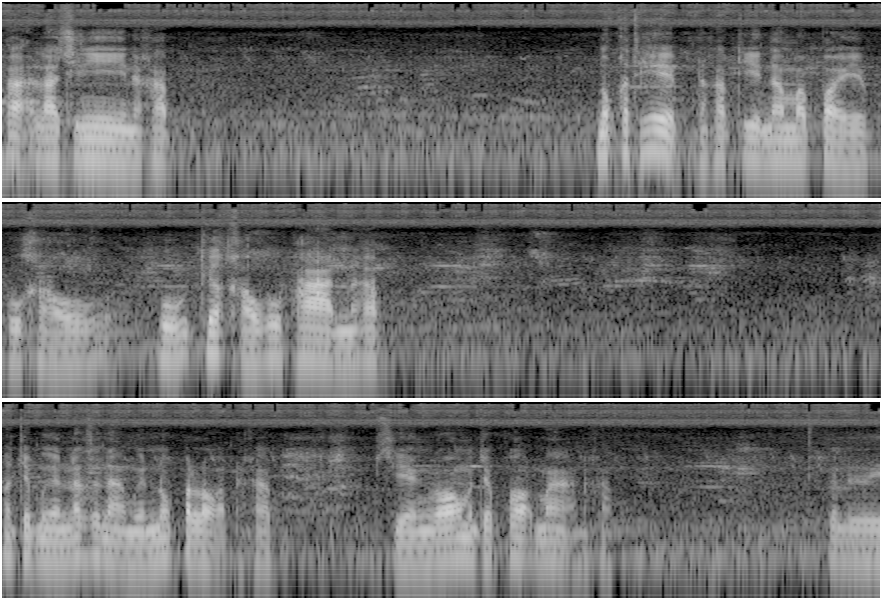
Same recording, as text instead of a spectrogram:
พระราชินีนะครับ นกกระเทศนะครับ ที่นำมาปล่อยภูเขาภูเทือกเขาภูพานนะครับ มันจะเหมือนลักษณะเหมือนนกประหลอดนะครับ เสียงร้องมันจะเพาะมากนะครับ ก็เลย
